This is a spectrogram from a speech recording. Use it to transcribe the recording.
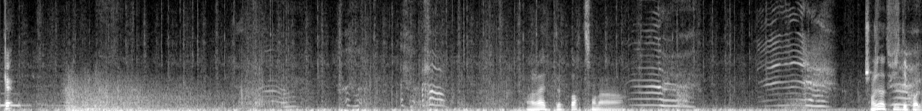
Ok. Alors là, deux portes sont là. Changer notre fusil d'épaule.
